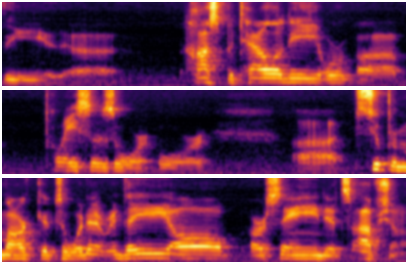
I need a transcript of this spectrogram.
the uh, hospitality or uh, places or, or uh, supermarkets or whatever, they all are saying it's optional.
